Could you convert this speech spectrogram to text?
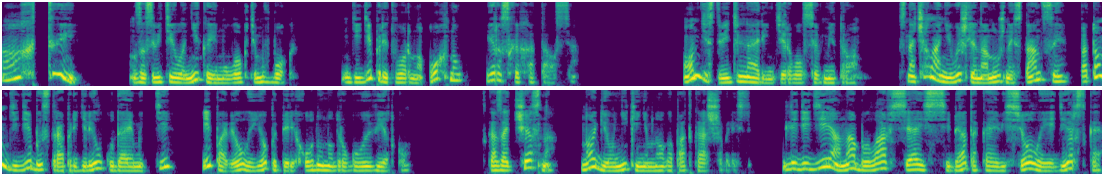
Ах ты! Засветила Ника ему локтем в бок. Диди притворно охнул и расхохотался. Он действительно ориентировался в метро. Сначала они вышли на нужной станции, потом Диди быстро определил, куда им идти, и повел ее по переходу на другую ветку. Сказать честно, ноги у Ники немного подкашивались. Для Диди она была вся из себя такая веселая и дерзкая,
